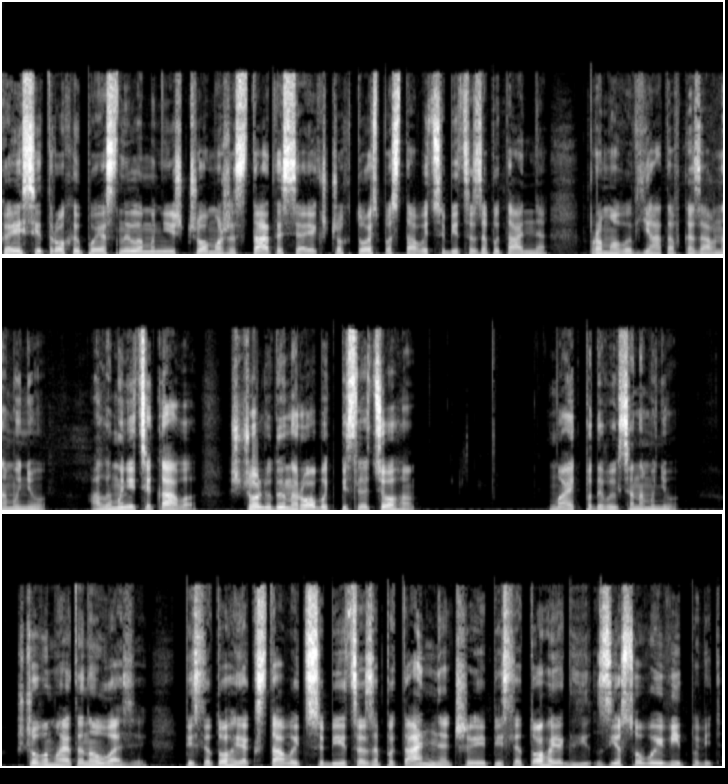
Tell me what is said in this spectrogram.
Кейсі трохи пояснила мені, що може статися, якщо хтось поставить собі це запитання, промовив я та вказав на меню. Але мені цікаво, що людина робить після цього. Майк подивився на меню. Що ви маєте на увазі? Після того, як ставить собі це запитання, чи після того, як з'ясовує відповідь?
